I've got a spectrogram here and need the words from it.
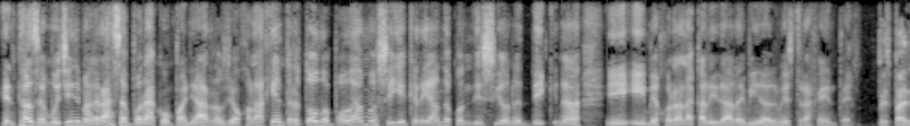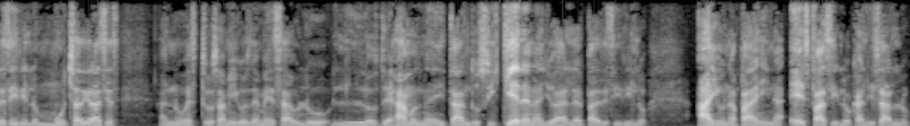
Entonces, muchísimas gracias por acompañarnos y ojalá que entre todos podamos seguir creando condiciones dignas y, y mejorar la calidad de vida de nuestra gente. Pues Padre Cirilo, muchas gracias. A nuestros amigos de Mesa Blue los dejamos meditando. Si quieren ayudarle al Padre Cirilo, hay una página, es fácil localizarlo.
